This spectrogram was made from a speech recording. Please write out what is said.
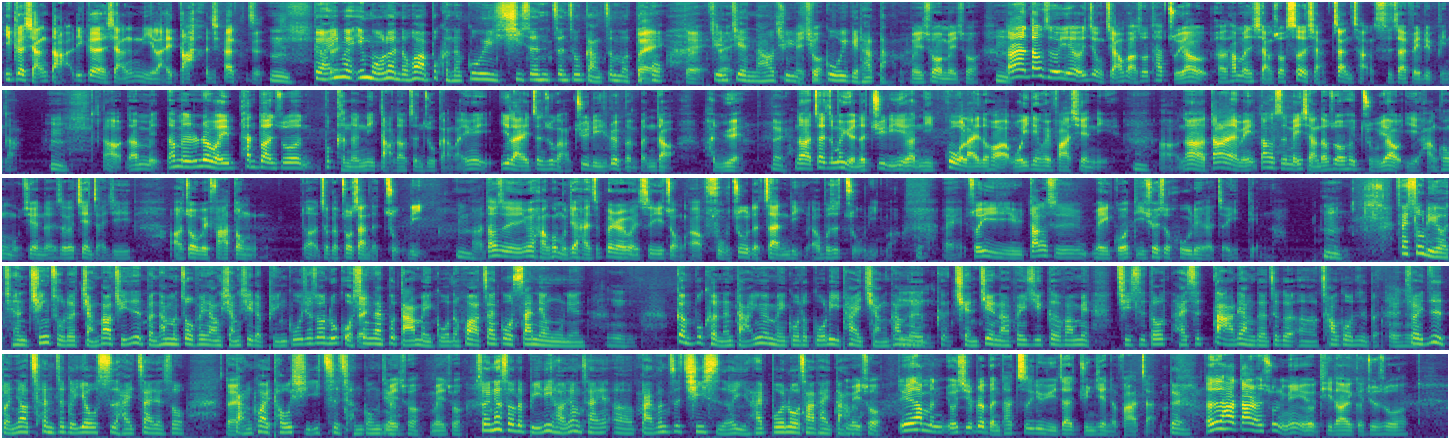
一个想打，一个想你来打这样子，嗯，对啊，因为阴谋论的话，不可能故意牺牲珍珠港这么多对军舰，然后去去故意给他打，没错没错。当然，当时也有一种讲法说，他主要呃，他们想说设想战场是在菲律宾啊。嗯，啊，他们他们认为判断说不可能你打到珍珠港了，因为一来珍珠港距离日本本岛很远，对，那在这么远的距离，你过来的话，我一定会发现你，嗯，啊，那当然也没当时没想到说会主要以航空母舰的这个舰载机啊作为发动呃这个作战的主力，嗯。啊，当时因为航空母舰还是被认为是一种啊辅助的战力，而不是主力嘛，对，哎，所以当时美国的确是忽略了这一点呐。嗯，在书里有很清楚的讲到，其实日本他们做非常详细的评估，就是说如果现在不打美国的话，再过三年五年，嗯，更不可能打，因为美国的国力太强，他们的潜舰啊、飞机各方面其实都还是大量的这个呃超过日本，所以日本要趁这个优势还在的时候，赶快偷袭一次成功，这样没错没错。所以那时候的比例好像才呃百分之七十而已，还不会落差太大。没错，因为他们尤其日本，它致力于在军舰的发展嘛。对，但是他当然书里面也有提到一个，就是说。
